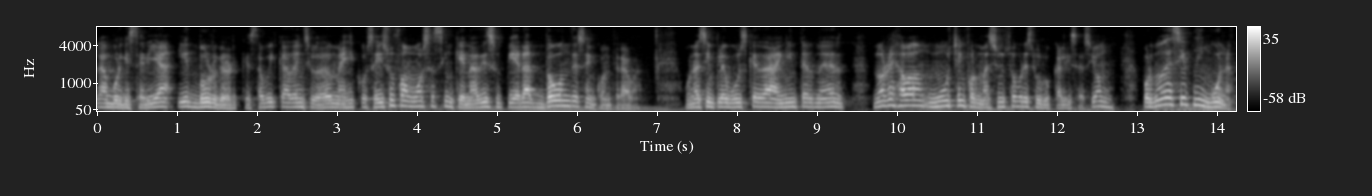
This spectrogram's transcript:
La hamburguesería Eat Burger, que está ubicada en Ciudad de México, se hizo famosa sin que nadie supiera dónde se encontraba. Una simple búsqueda en Internet no arrojaba mucha información sobre su localización, por no decir ninguna.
